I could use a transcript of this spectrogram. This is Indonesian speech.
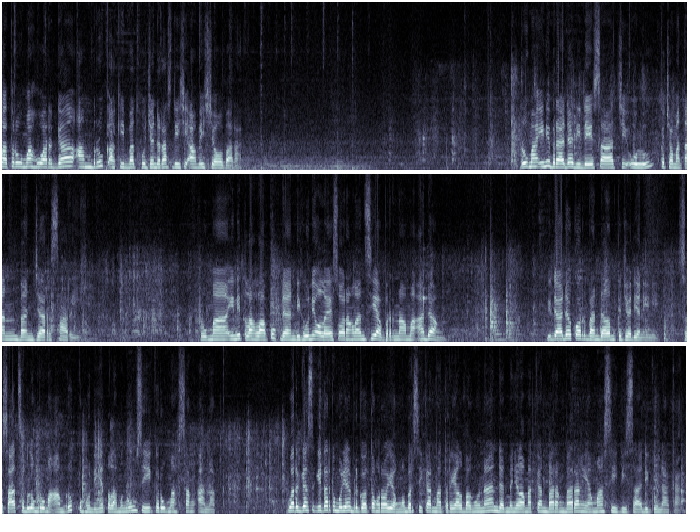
Satu rumah warga ambruk akibat hujan deras di Ciamis, Jawa Barat. Rumah ini berada di Desa Ciulu, Kecamatan Banjarsari. Rumah ini telah lapuk dan dihuni oleh seorang lansia bernama Adang. Tidak ada korban dalam kejadian ini. Sesaat sebelum rumah ambruk, penghuninya telah mengungsi ke rumah sang anak. Warga sekitar kemudian bergotong royong membersihkan material bangunan dan menyelamatkan barang-barang yang masih bisa digunakan.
